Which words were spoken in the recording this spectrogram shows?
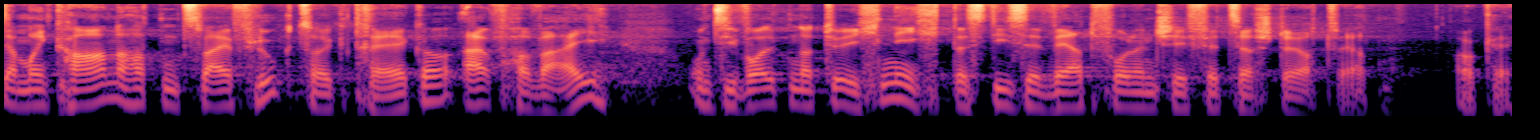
Die Amerikaner hatten zwei Flugzeugträger auf Hawaii und sie wollten natürlich nicht, dass diese wertvollen Schiffe zerstört werden. Okay.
